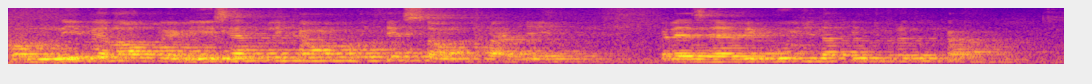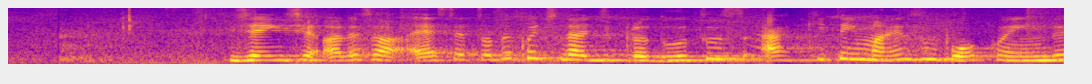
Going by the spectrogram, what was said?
vamos nivelar o verniz e aplicar uma proteção para que preserve e cuide da pintura do carro. Gente, olha só, essa é toda a quantidade de produtos. Aqui tem mais um pouco ainda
